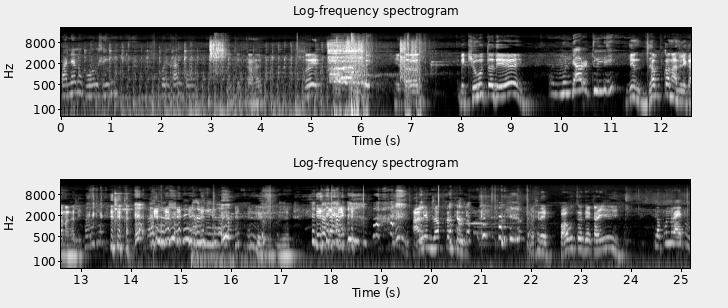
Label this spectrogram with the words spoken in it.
पाण्यानं खोल काही खोल याच्यात काय आहे! हे तर अबे खेळू तर दे? मुंड्यावर ठेवली जे झपकन आणले काना खाली। आले झपकन ठेवली अरे पाहू तर दे काही लपून राह तू।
